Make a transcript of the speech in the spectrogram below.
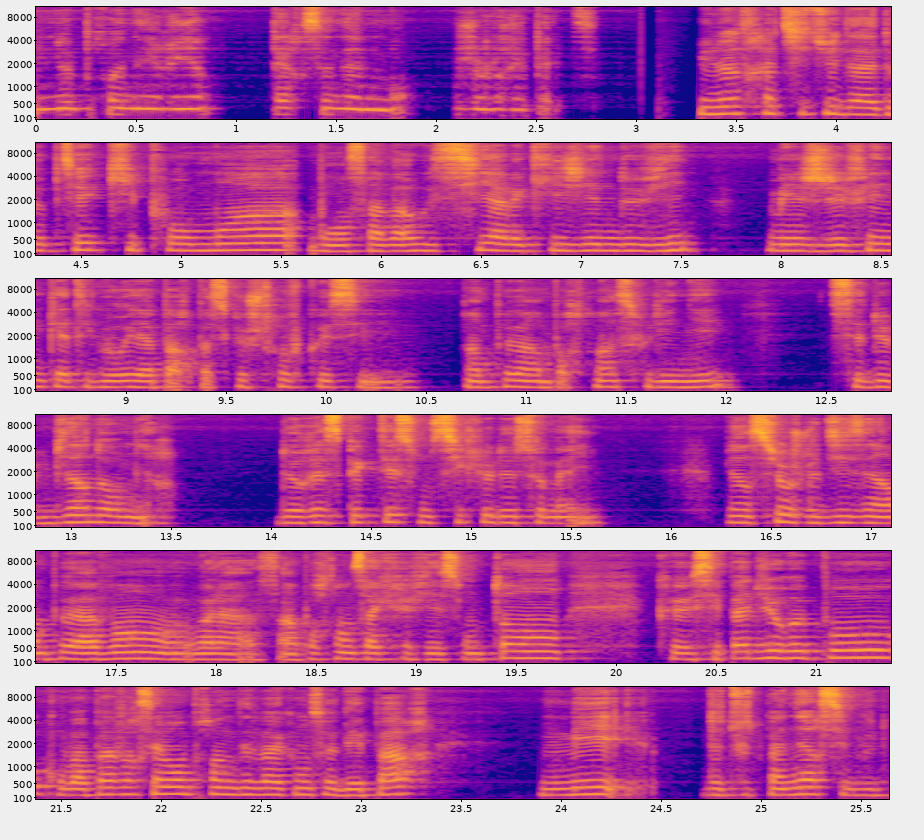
Ne prenez rien personnellement, je le répète. Une autre attitude à adopter qui pour moi, bon, ça va aussi avec l'hygiène de vie, mais j'ai fait une catégorie à part parce que je trouve que c'est un peu important à souligner, c'est de bien dormir, de respecter son cycle de sommeil. Bien sûr, je le disais un peu avant, euh, voilà, c'est important de sacrifier son temps, que c'est pas du repos, qu'on va pas forcément prendre des vacances au départ, mais de toute manière, si vous ne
